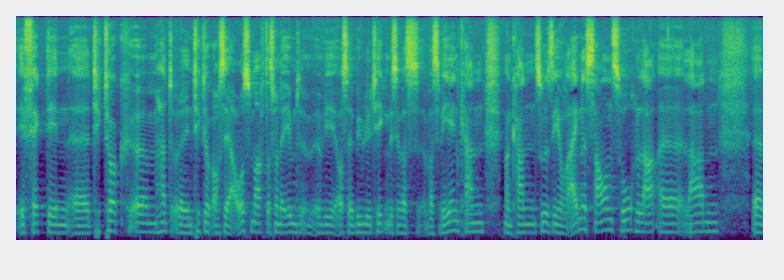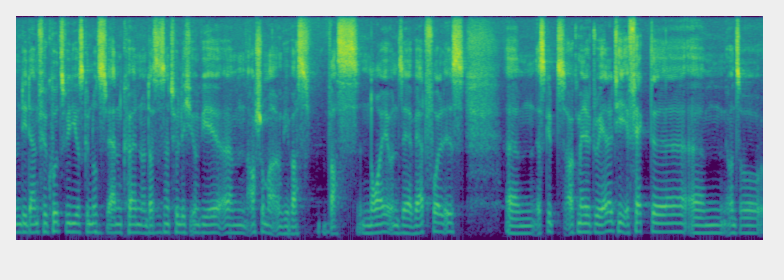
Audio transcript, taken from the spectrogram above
Effekt, den äh, TikTok ähm, hat oder den TikTok auch sehr ausmacht, dass man da eben irgendwie aus der Bibliothek ein bisschen was, was wählen kann. Man kann zusätzlich auch eigene Sounds hochladen, äh, ähm, die dann für Kurzvideos genutzt werden können. Und das ist natürlich irgendwie ähm, auch schon mal irgendwie was, was neu und sehr wertvoll ist. Ähm, es gibt Augmented Reality Effekte ähm, und so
